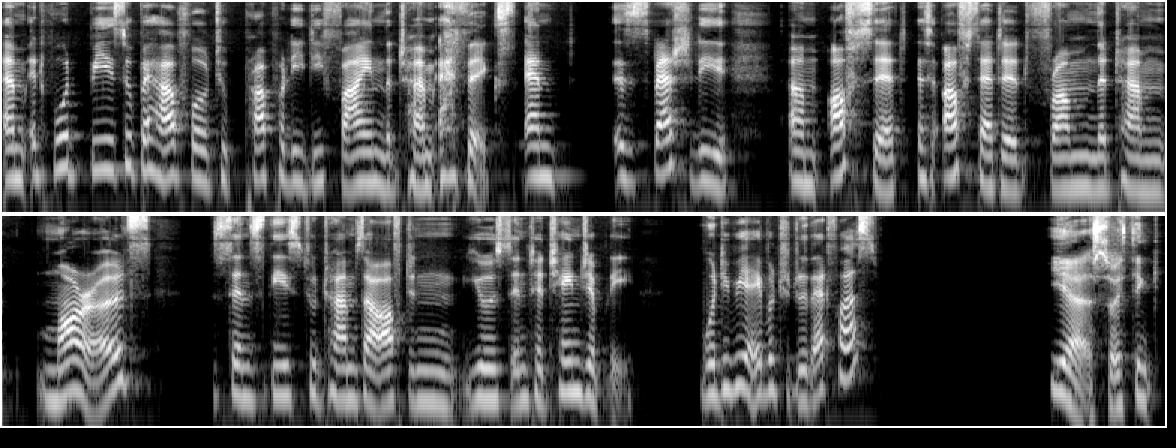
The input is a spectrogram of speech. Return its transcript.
um, it would be super helpful to properly define the term ethics and especially um, offset offset it from the term morals, since these two terms are often used interchangeably. Would you be able to do that for us? Yeah, so I think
